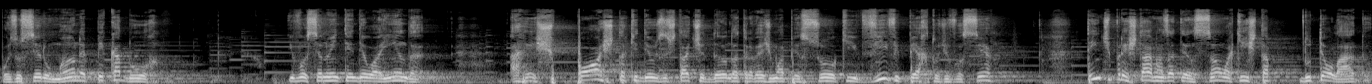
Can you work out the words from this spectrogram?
pois o ser humano é pecador. E você não entendeu ainda a resposta que Deus está te dando através de uma pessoa que vive perto de você? Tente prestar mais atenção a quem está do teu lado.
